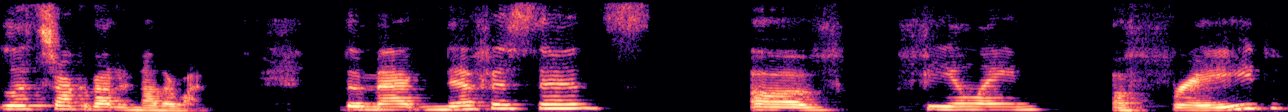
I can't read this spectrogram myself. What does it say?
Let's talk about another one. The magnificence of feeling afraid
